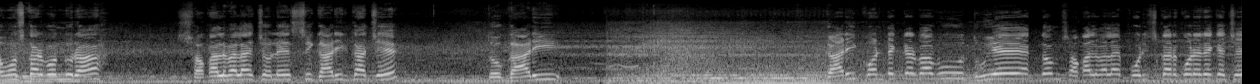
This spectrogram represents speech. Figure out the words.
নমস্কার বন্ধুরা, সকালবেলায় চলে এসেছি গাড়ির কাছে। তো গাড়ি গাড়ি কন্ট্রাক্টর বাবু ধুয়ে একদম সকালবেলায় পরিষ্কার করে রেখেছে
